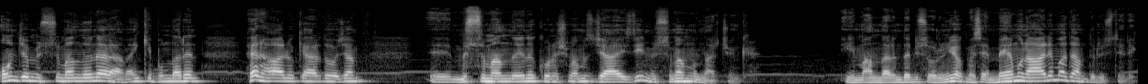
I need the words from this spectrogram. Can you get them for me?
Onca Müslümanlığına rağmen ki bunların her halükarda hocam e, Müslümanlığını konuşmamız caiz değil. Müslüman bunlar çünkü. İmanlarında bir sorun yok. Mesela Memun alim adamdır üstelik.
